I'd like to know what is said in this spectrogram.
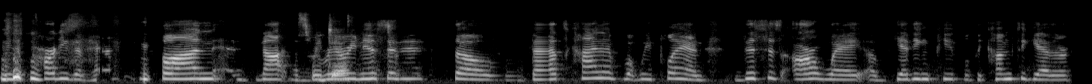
We need a party that has fun and not yes, dreariness in it. So that's kind of what we plan. This is our way of getting people to come together,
